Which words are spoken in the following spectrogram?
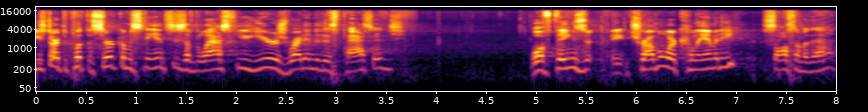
You start to put the circumstances of the last few years right into this passage. Well, if things, eh, trouble or calamity, saw some of that.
